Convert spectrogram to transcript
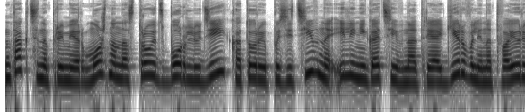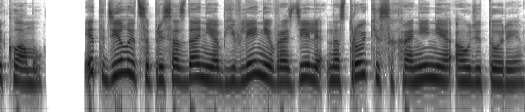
ВКонтакте, например, можно настроить сбор людей, которые позитивно или негативно отреагировали на твою рекламу. Это делается при создании объявления в разделе «Настройки сохранения аудитории».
